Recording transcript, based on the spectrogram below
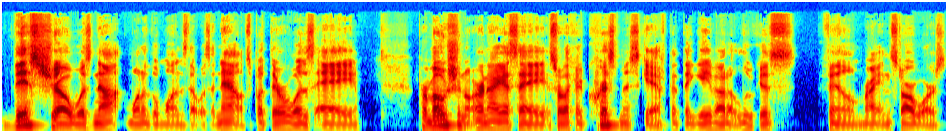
this show was not one of the ones that was announced, but there was a promotion or an I guess a sort of like a Christmas gift that they gave out at Lucasfilm, right, in Star Wars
